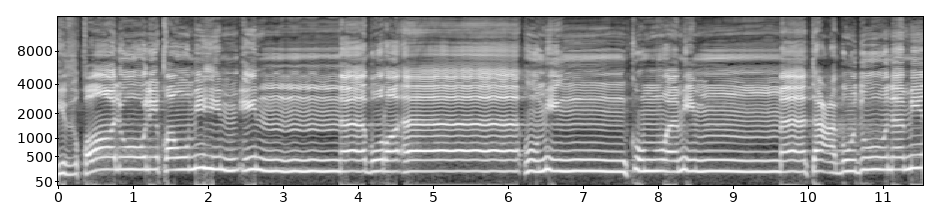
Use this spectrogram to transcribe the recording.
إذ قالوا لقومهم إنا براء منكم ومما تعبدون من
